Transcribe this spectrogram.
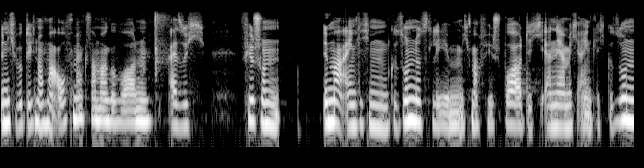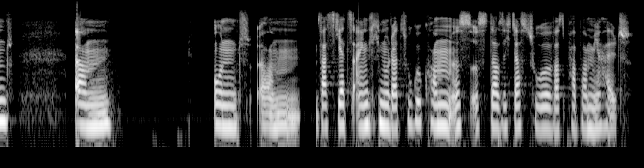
bin ich wirklich nochmal aufmerksamer geworden. Also ich führe schon immer eigentlich ein gesundes Leben. Ich mache viel Sport, ich ernähre mich eigentlich gesund. Ähm, und ähm, was jetzt eigentlich nur dazugekommen ist, ist, dass ich das tue, was Papa mir halt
